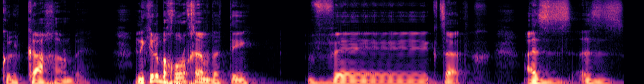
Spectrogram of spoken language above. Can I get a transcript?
כל כך הרבה. אני כאילו בחור חרדתי, וקצת. אז, אז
